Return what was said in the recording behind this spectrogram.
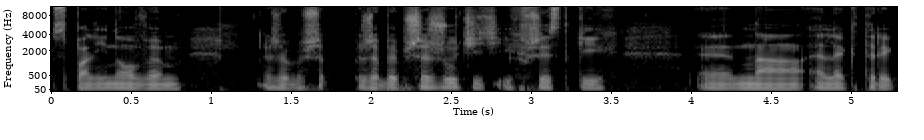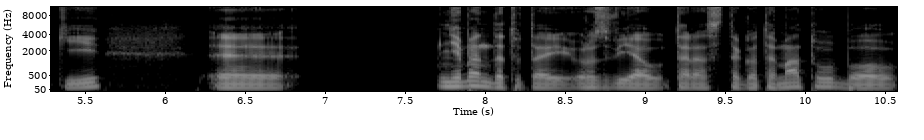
spalinowym, żeby, żeby przerzucić ich wszystkich e, na elektryki. Nie będę tutaj rozwijał teraz tego tematu, bo.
